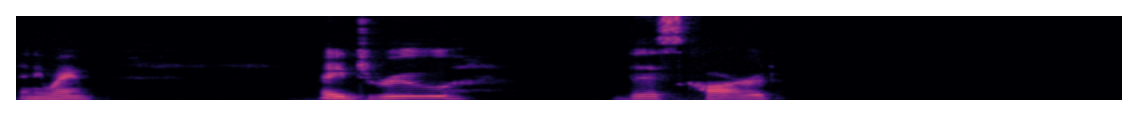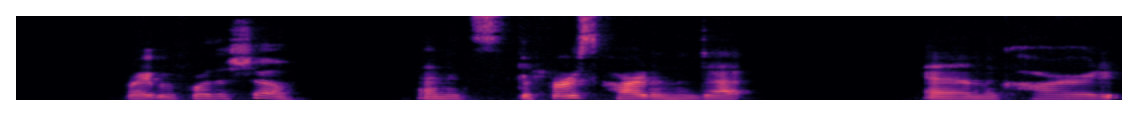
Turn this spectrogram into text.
Anyway, I drew this card right before the show. And it's the first card in the deck. And the card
